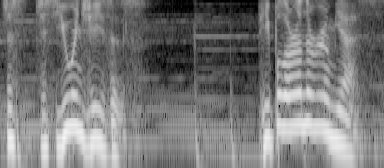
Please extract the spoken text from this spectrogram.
just just you and Jesus. People are in the room, yes.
